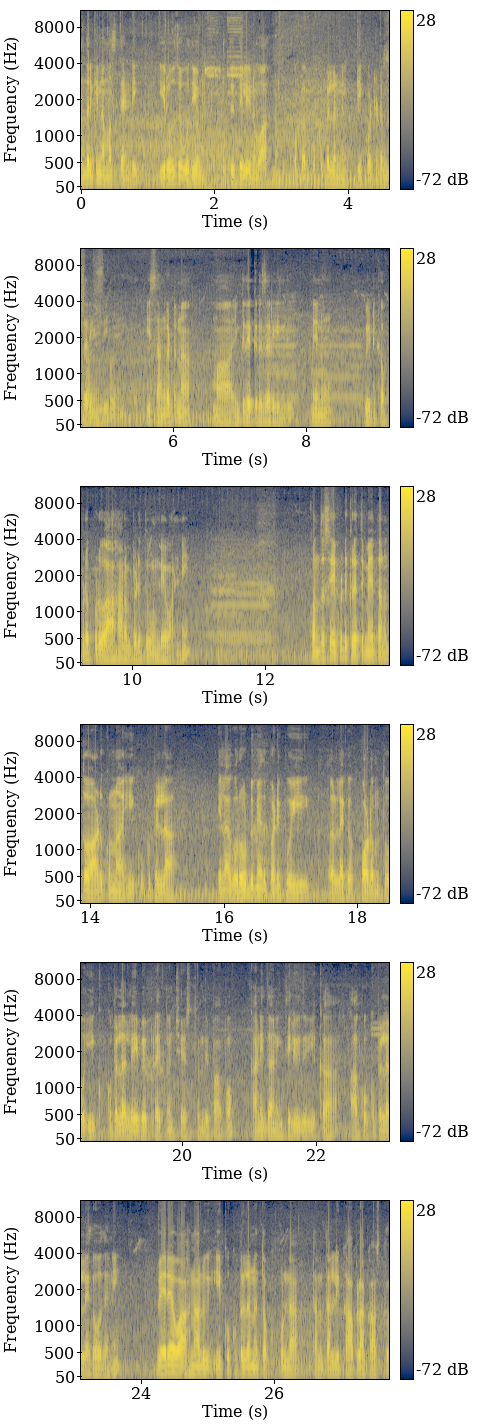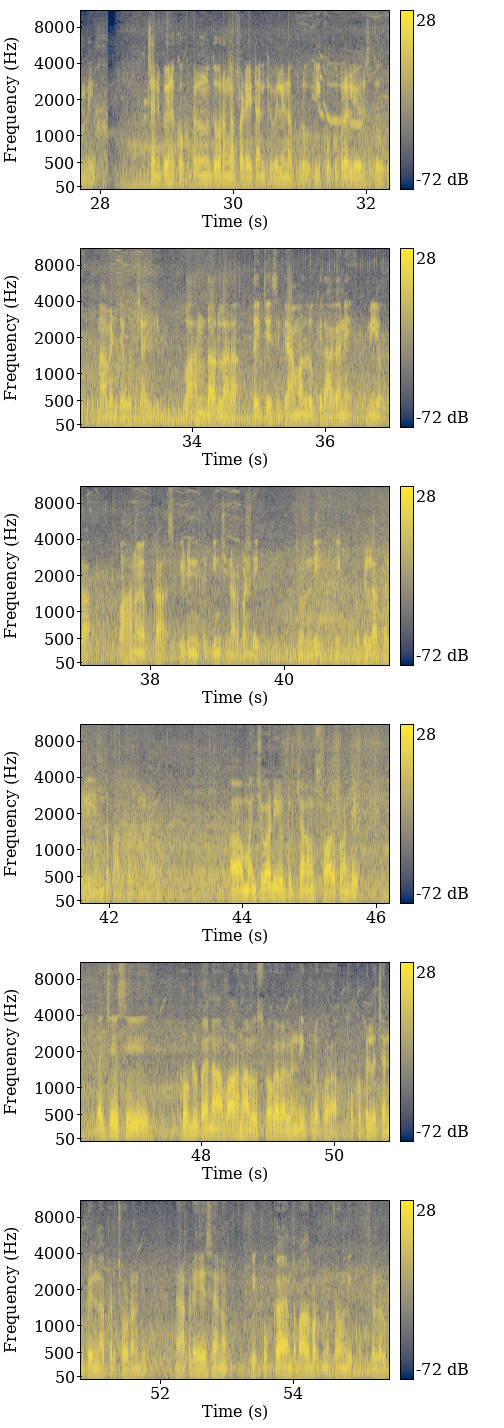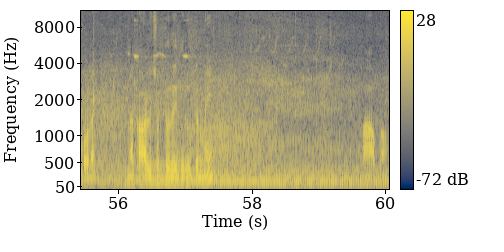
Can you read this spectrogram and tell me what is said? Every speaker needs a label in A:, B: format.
A: అందరికీ నమస్తే అండి. ఈరోజు ఉదయం గుర్తు తెలియని వాహనం ఒక కుక్క పిల్లని ఢీ కొట్టడం జరిగింది. ఈ సంఘటన మా ఇంటి దగ్గర జరిగింది. నేను వీటికి అప్పుడప్పుడు ఆహారం పెడుతూ ఉండేవాడిని కొంతసేపటి క్రితమే తనతో ఆడుకున్న ఈ కుక్క పిల్ల ఇలాగ రోడ్డు మీద పడిపోయి లెగకపోవడంతో ఈ కుక్క పిల్ల లేపే ప్రయత్నం చేస్తుంది పాపం. కానీ దానికి తెలియదు ఇక ఆ కుక్క పిల్ల లెగవదని. వేరే వాహనాలు ఈ కుక్క పిల్లను తొక్కకుండా తన తల్లి కాపలా కాస్తుంది. చనిపోయిన కుక్కపిల్లలను దూరంగా పడేయటానికి వెళ్ళినప్పుడు ఈ కుక్కపిల్లలు ఏడుస్తూ నా వెంటే వచ్చాయి. వాహనదారులారా దయచేసి గ్రామాల్లోకి రాగానే మీ యొక్క వాహనం యొక్క స్పీడ్ని తగ్గించి నడపండి. చూడండి ఈ కుక్కపిల్ల తల్లి ఎంత బాధపడుతున్నాయో. మంచివాడి యూట్యూబ్ ఛానల్కి స్వాగతం అండి. దయచేసి రోడ్లపైన వాహనాలు స్లోగా వెళ్ళండి. ఇప్పుడు ఒక కుక్కపిల్ల చనిపోయింది అక్కడ చూడండి. నేను అక్కడ వేసాను. ఈ కుక్క ఎంత బాధపడుతుందో చూడండి ఈ కుక్క పిల్లలు కూడా. నా కాళ్ళు చుట్టూరు తిరుగుతున్నాయి. పాపం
